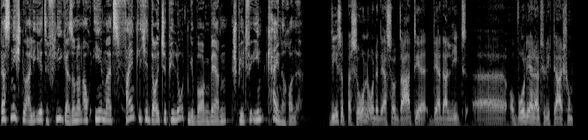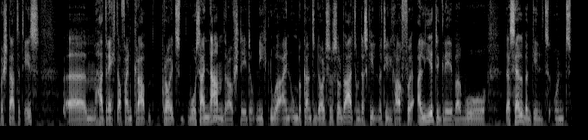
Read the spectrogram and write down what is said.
Dass nicht nur alliierte Flieger, sondern auch ehemals feindliche deutsche Piloten geborgen werden, spielt für ihn keine Rolle. Diese Person oder der Soldat, der, der da liegt, äh, obwohl er natürlich da schon bestattet ist, ähm, hat Recht auf ein Kreuz, wo sein Name draufsteht und nicht nur ein unbekannter deutscher Soldat. Und das gilt natürlich auch für alliierte Gräber, wo dasselbe gilt. Und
